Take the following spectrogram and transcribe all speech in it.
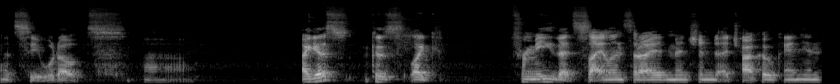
let's see what else. Uh, I guess because like for me, that silence that I had mentioned at Chaco Canyon,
